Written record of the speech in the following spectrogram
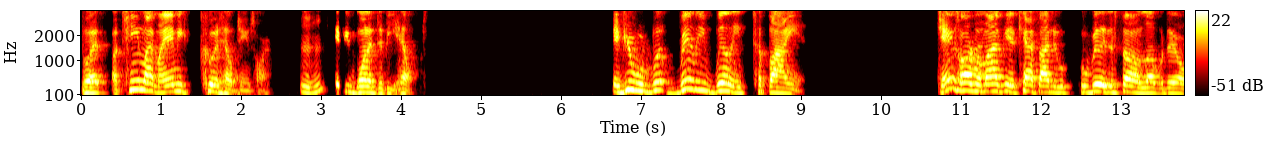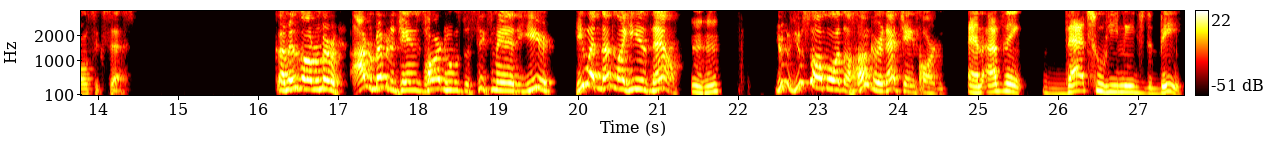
But a team like Miami could help James Harden mm-hmm. if he wanted to be helped. If you were w- really willing to buy in. James Harden reminds me of cats I knew who really just fell in love with their own success. I mean, that's all I remember. I remember the James Harden who was the sixth man of the year. He wasn't nothing like he is now. Mm-hmm. You you saw more of the hunger in that James Harden. And I think that's who he needs to be.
